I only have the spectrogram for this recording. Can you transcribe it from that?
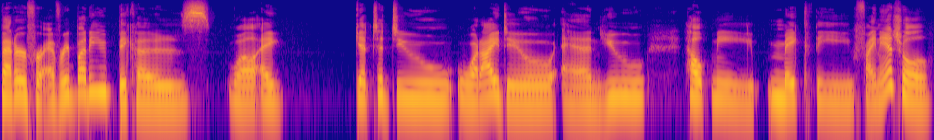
better for everybody because well i get to do what i do and you help me make the financial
